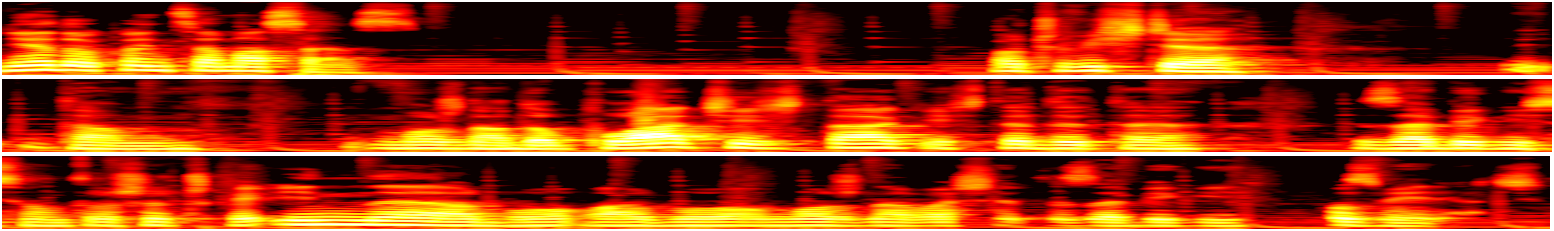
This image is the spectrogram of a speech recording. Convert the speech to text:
nie do końca ma sens. Oczywiście tam można dopłacić, tak, i wtedy te zabiegi są troszeczkę inne, albo, albo można właśnie te zabiegi pozmieniać.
